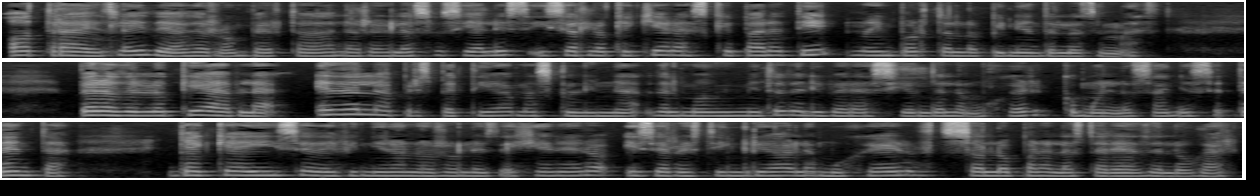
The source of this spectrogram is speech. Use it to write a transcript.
Otra es la idea de romper todas las reglas sociales y ser lo que quieras, que para ti no importa la opinión de los demás. Pero de lo que habla es de la perspectiva masculina del movimiento de liberación de la mujer como en los años 70, ya que ahí se definieron los roles de género y se restringió a la mujer solo para las tareas del hogar.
